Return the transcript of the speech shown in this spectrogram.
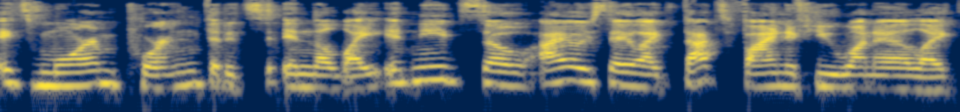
it's more important that it's in the light it needs. So I always say like that's fine if you want to like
